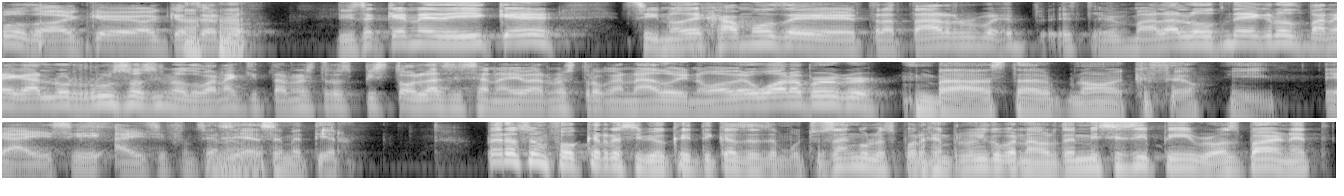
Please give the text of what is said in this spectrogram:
Pues hay que, hay que hacerlo. Dice Kennedy que si no dejamos de tratar este, mal a los negros, van a llegar los rusos y nos van a quitar nuestras pistolas y se van a llevar nuestro ganado y no va a haber Whataburger. va a estar, no, qué feo. Y Y ahí sí, ahí sí funciona. ya se metieron. Pero su enfoque recibió críticas desde muchos ángulos. Por ejemplo, el gobernador de Mississippi, Ross Barnett,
